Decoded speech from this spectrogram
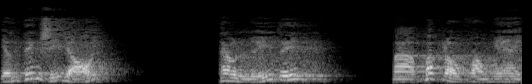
những tiến sĩ giỏi theo lũy tiến mà bắt đầu vào nghề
